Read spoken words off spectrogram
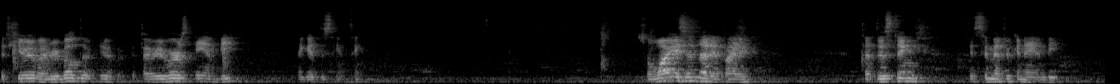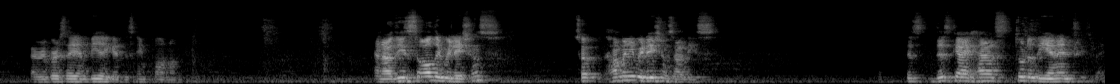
that here if I reverse if, if I reverse A and B, I get the same thing. So why is it that if I that this thing is symmetric in A and B? I reverse A and B, I get the same polynomial. And are these all the relations? So how many relations are these? This this guy has two to the n entries, right?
